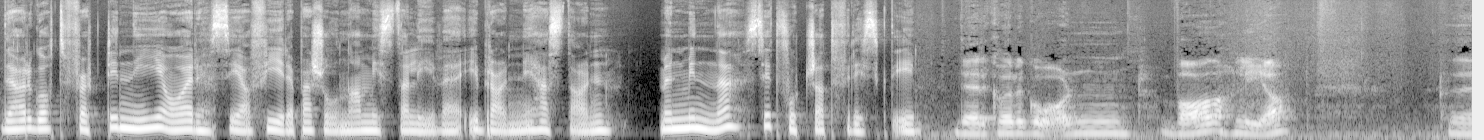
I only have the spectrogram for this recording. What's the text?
Det har gått 49 år siden fire personer mista livet i brannen i Hessdalen, men minnet sitter fortsatt friskt i. Der hvor gården var, da, Lia, det,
